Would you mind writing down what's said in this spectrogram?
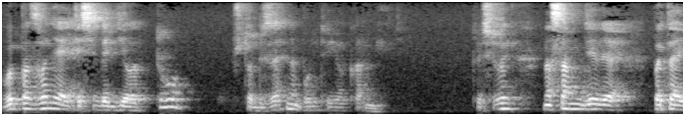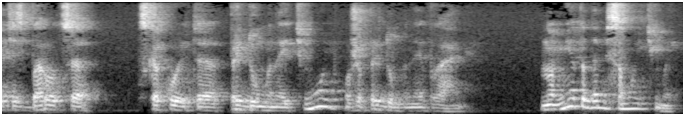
Вы позволяете себе делать то, что обязательно будет ее кормить. То есть вы на самом деле пытаетесь бороться с какой-то придуманной тьмой, уже придуманной вами, но методами самой тьмы.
